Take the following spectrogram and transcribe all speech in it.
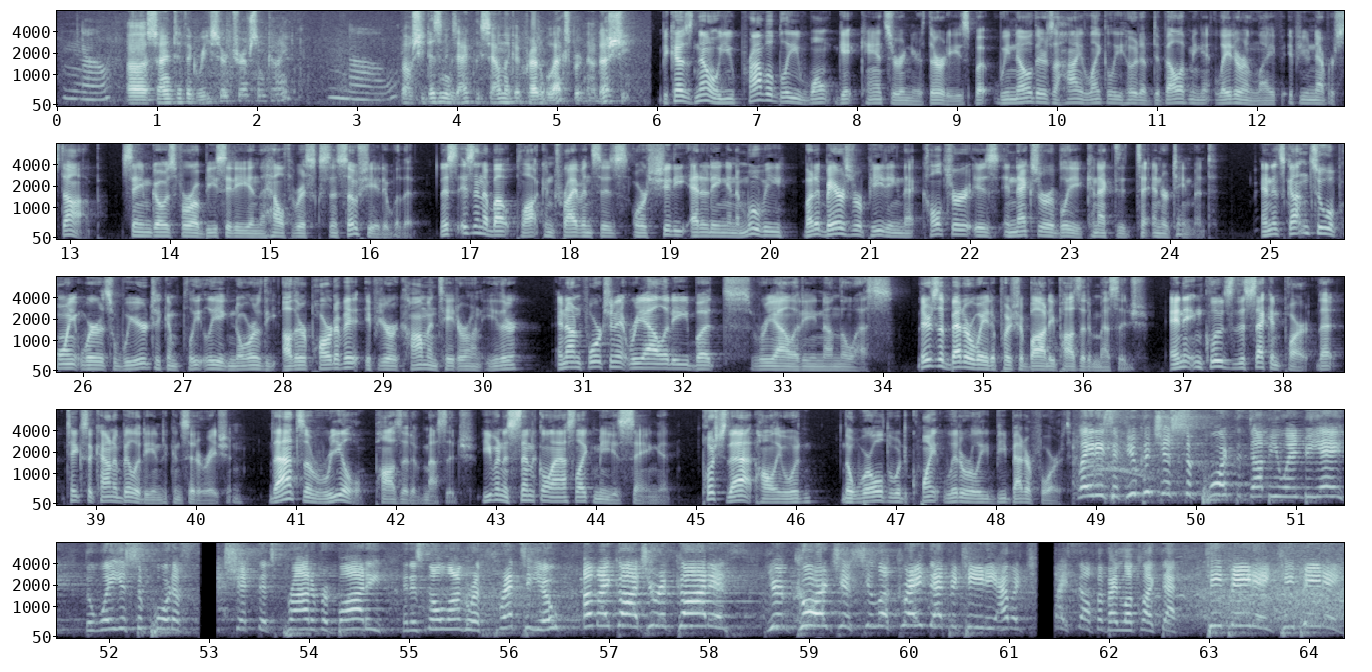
No, A scientific researcher of some kind? no. Well, she doesn't exactly sound like a credible expert now, does she? Because no, you probably won't get cancer in your 30s, but we know there's a high likelihood of developing it later in life if you never stop. Same goes for obesity and the health risks associated with it. This isn't about plot contrivances or shitty editing in a movie, but it bears repeating that culture is inexorably connected to entertainment. And it's gotten to a point where it's weird to completely ignore the other part of it if you're a commentator on either. An unfortunate reality, but reality nonetheless. There's a better way to push a body positive message, and it includes the second part that takes accountability into consideration. That's a real positive message. Even a cynical ass like me is saying it. Push that, Hollywood. The world would quite literally be better for it. Ladies, if you could just support the WNBA the way you support a chick that's proud of her body and is no longer a threat to you. Oh my God, you're a goddess. You're gorgeous. You look great in that bikini. I would kill myself if I looked like that. Keep eating. Keep eating.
